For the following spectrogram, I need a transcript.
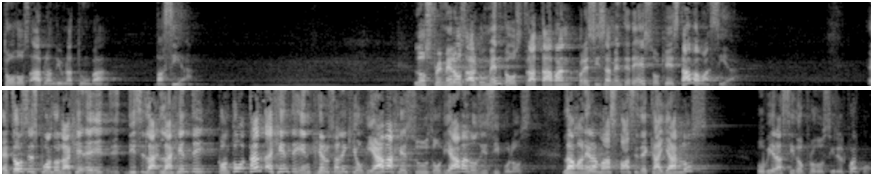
Todos hablan de una tumba vacía los primeros argumentos trataban precisamente de eso, que estaba vacía. Entonces, cuando la gente, eh, eh, dice la, gente, con tanta gente en Jerusalén que odiaba a Jesús, odiaba a los discípulos, la manera más fácil de callarlos hubiera sido producir el cuerpo,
